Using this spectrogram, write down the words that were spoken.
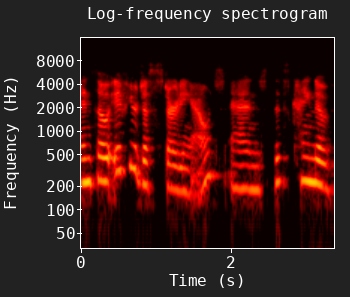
And so if you're just starting out and this kind of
